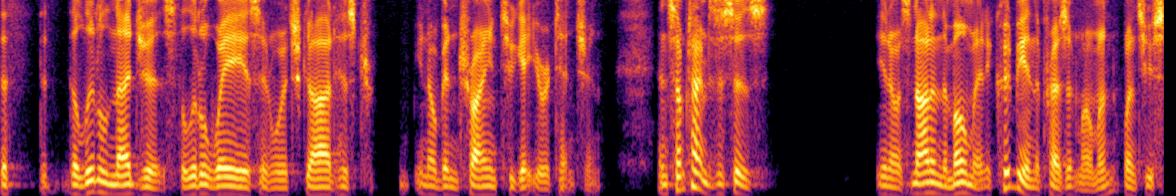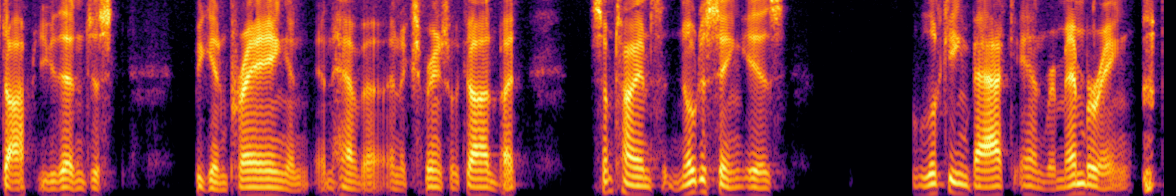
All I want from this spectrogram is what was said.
the, the, the little nudges, the little ways in which God has, tr- you know, been trying to get your attention. And sometimes this is, you know, it's not in the moment. It could be in the present moment. Once you stop, you then just begin praying and, and have a, an experience with God. But sometimes noticing is looking back and remembering,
